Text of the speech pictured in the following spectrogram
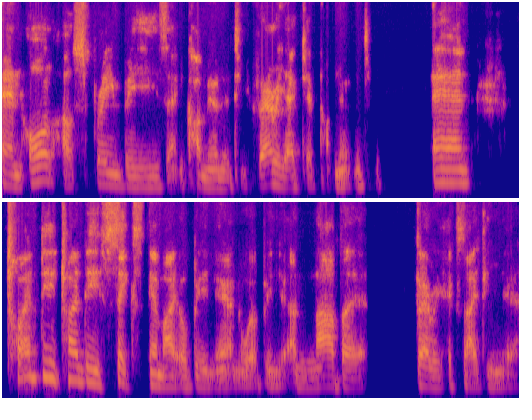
And all our Spring Bees and community, very active community. And 2026, in my opinion, will be another very exciting year.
